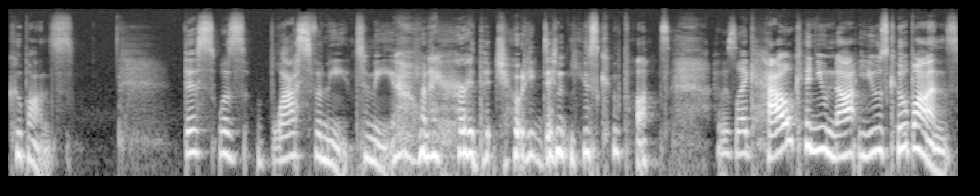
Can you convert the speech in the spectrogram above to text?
coupons. This was blasphemy to me when I heard that Jody didn't use coupons. I was like, how can you not use coupons?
